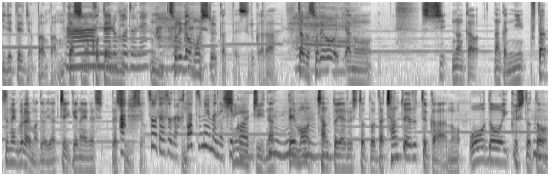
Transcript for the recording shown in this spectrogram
入れてるじゃんバンバン。昔の古典に。それが面白かったりするから。ただそれをあのしなんかなんかに2つ目ぐらいまではやっちゃいけないらしらしいんですよ。そうだそうだ。二つ目まで結構。真打ちになってもちゃんとやる人とだちゃんとやるっていうかあの王道を行く人と、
